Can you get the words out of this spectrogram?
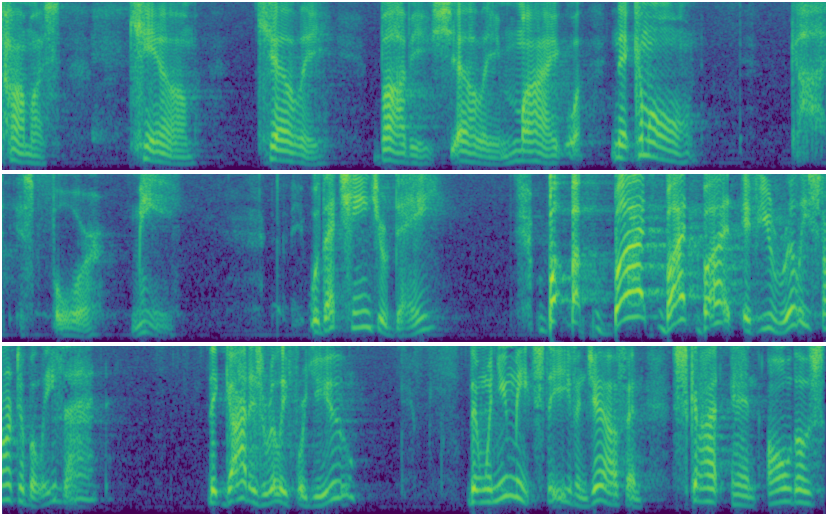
Thomas, Kim, Kelly, Bobby, Shelly, Mike, Nick, come on. God is for me. Will that change your day? But, but, but, but, but, if you really start to believe that, that God is really for you, then when you meet Steve and Jeff and Scott and all those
